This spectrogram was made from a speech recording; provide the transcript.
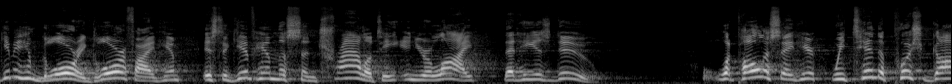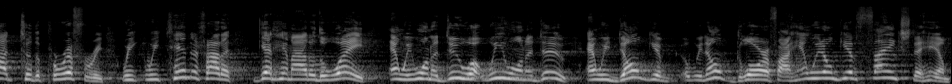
giving him glory, glorifying him, is to give him the centrality in your life that he is due. What Paul is saying here, we tend to push God to the periphery. We, we tend to try to get him out of the way, and we want to do what we want to do. And we don't, give, we don't glorify him, we don't give thanks to him.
